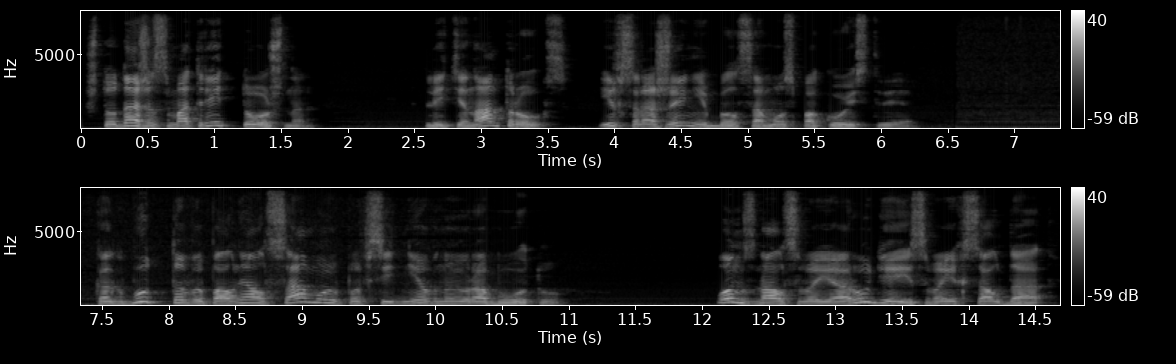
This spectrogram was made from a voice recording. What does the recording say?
что даже смотреть тошно. Лейтенант Рокс и в сражении был само спокойствие. Как будто выполнял самую повседневную работу. Он знал свои орудия и своих солдат.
